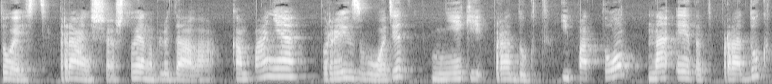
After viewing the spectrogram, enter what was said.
То есть раньше, что я наблюдала? Компания производит некий продукт. И потом на этот продукт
